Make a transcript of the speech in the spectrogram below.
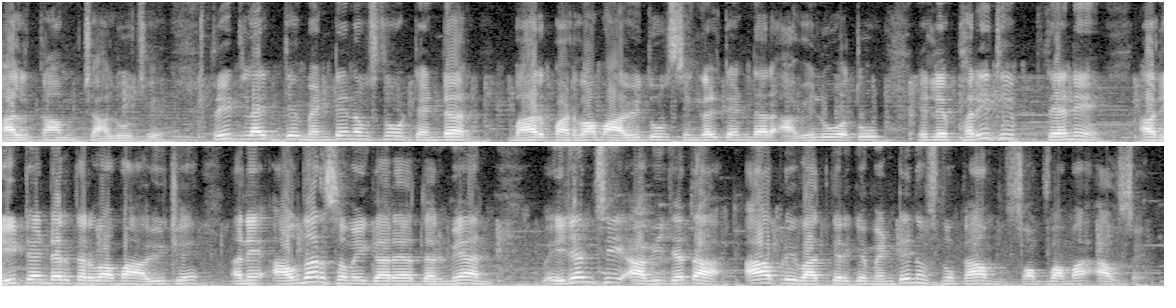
હાલ કામ ચાલુ છે. સ્ટ્રીટ લાઇટ જે મેન્ટેનન્સનું ટેન્ડર બહાર પાડવામાં આવ્યું હતું, સિંગલ ટેન્ડર આવેલું હતું, એટલે ફરીથી તેને આ રીટેન્ડર કરવામાં આવ્યું છે. અને આવનાર સમયગાળા દરમિયાન એજન્સી આવી જતાં આ આપણે વાત કરીએ કે મેન્ટેનન્સનું કામ સોંપવામાં આવશે.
